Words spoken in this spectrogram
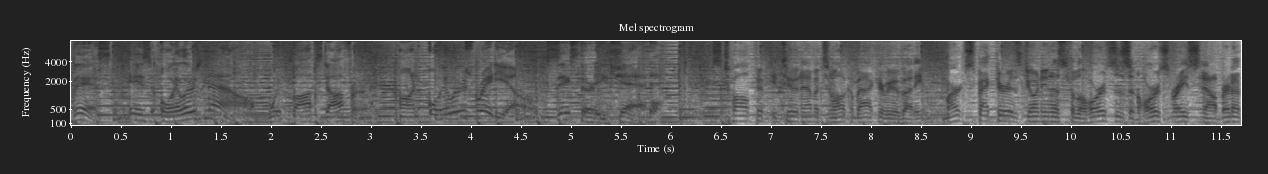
This is Oilers Now with Bob Stauffer on Oilers Radio, 630 CHED. It's 1252 in Edmonton. Welcome back, everybody. Mark Spector is joining us for the horses and horse racing in Alberta.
